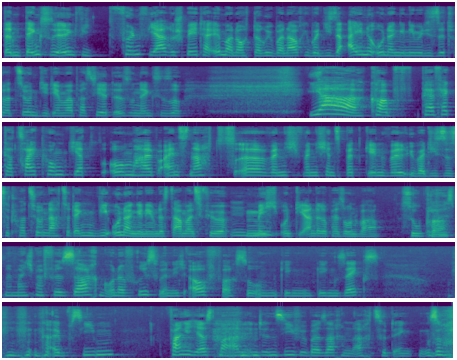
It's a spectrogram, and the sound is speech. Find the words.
dann denkst du irgendwie fünf Jahre später immer noch darüber nach, über diese eine unangenehme die Situation, die dir mal passiert ist und denkst dir so, ja, Kopf, perfekter Zeitpunkt, jetzt um halb eins nachts, äh, wenn, ich, wenn ich ins Bett gehen will, über diese Situation nachzudenken, wie unangenehm das damals für mhm. mich und die andere Person war. Super. Ja, was mir manchmal für Sachen oder frühs, wenn ich aufwach, so um gegen, gegen sechs, halb sieben, fange ich erstmal an, intensiv über Sachen nachzudenken. So.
